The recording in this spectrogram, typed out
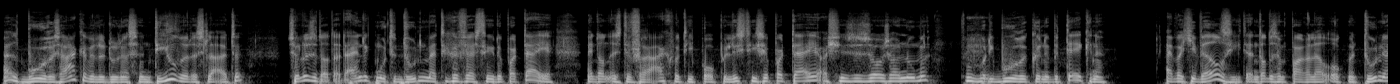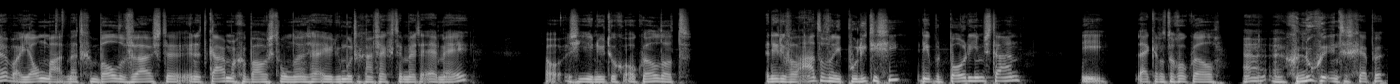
als boeren zaken willen doen, als ze een deal willen sluiten, zullen ze dat uiteindelijk moeten doen met de gevestigde partijen. En dan is de vraag wat die populistische partijen, als je ze zo zou noemen, mhm. voor die boeren kunnen betekenen. En wat je wel ziet, en dat is een parallel ook met toen, hè, waar Jan Maat met gebalde vuisten in het Kamergebouw stonden en zei: jullie moeten gaan vechten met de ME. Zo zie je nu toch ook wel dat in ieder geval een aantal van die politici die op het podium staan, die lijken er toch ook wel hè, genoegen in te scheppen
